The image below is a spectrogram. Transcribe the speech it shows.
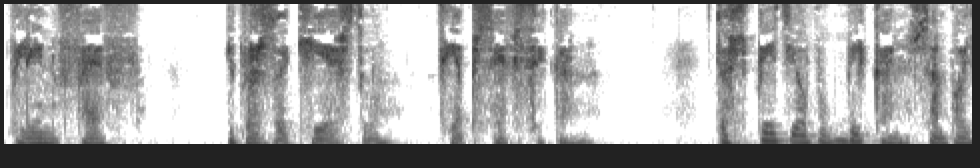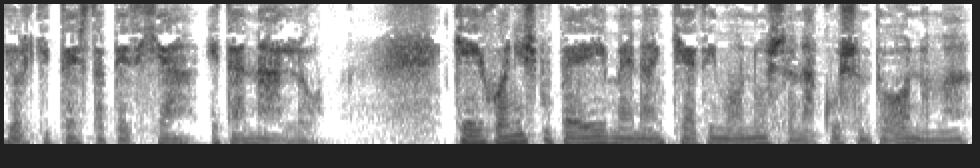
Πλην φεφ οι προσδοκίες του διαψεύθηκαν το σπίτι όπου μπήκαν σαν πολιορκητές τα παιδιά ήταν άλλο. Και οι γονείς που περίμεναν και αδειμονούσαν να ακούσουν το όνομα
